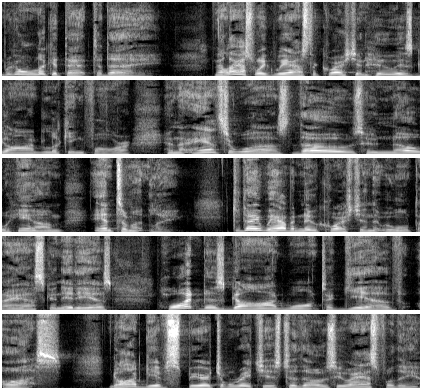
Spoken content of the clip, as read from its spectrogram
We're going to look at that today. Now, last week we asked the question, Who is God looking for? And the answer was, Those who know Him intimately. Today we have a new question that we want to ask, and it is, What does God want to give us? God gives spiritual riches to those who ask for them.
